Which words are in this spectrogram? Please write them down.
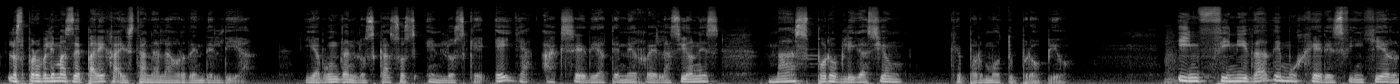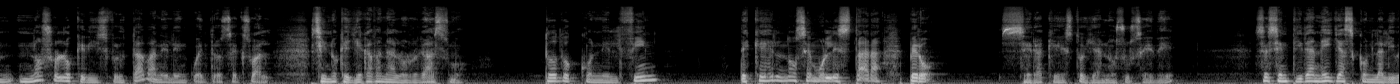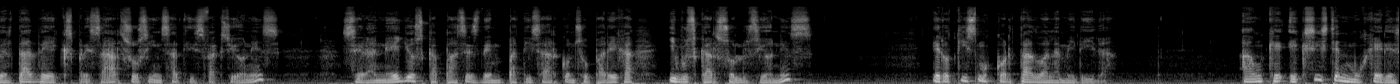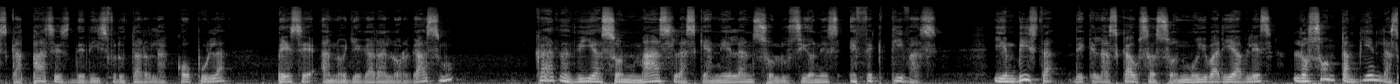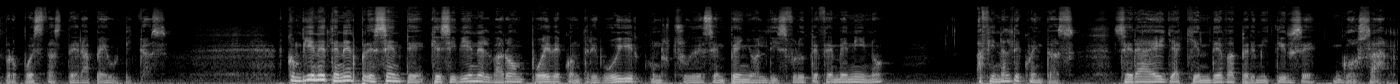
Los problemas de pareja están a la orden del día y abundan los casos en los que ella accede a tener relaciones más por obligación que por motu propio. Infinidad de mujeres fingieron no solo que disfrutaban el encuentro sexual, sino que llegaban al orgasmo, todo con el fin de que él no se molestara. Pero, ¿será que esto ya no sucede? ¿Se sentirán ellas con la libertad de expresar sus insatisfacciones? ¿Serán ellos capaces de empatizar con su pareja y buscar soluciones? Erotismo cortado a la medida. Aunque existen mujeres capaces de disfrutar la cópula, pese a no llegar al orgasmo, cada día son más las que anhelan soluciones efectivas y en vista de que las causas son muy variables, lo son también las propuestas terapéuticas. Conviene tener presente que si bien el varón puede contribuir con su desempeño al disfrute femenino, a final de cuentas será ella quien deba permitirse gozar,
